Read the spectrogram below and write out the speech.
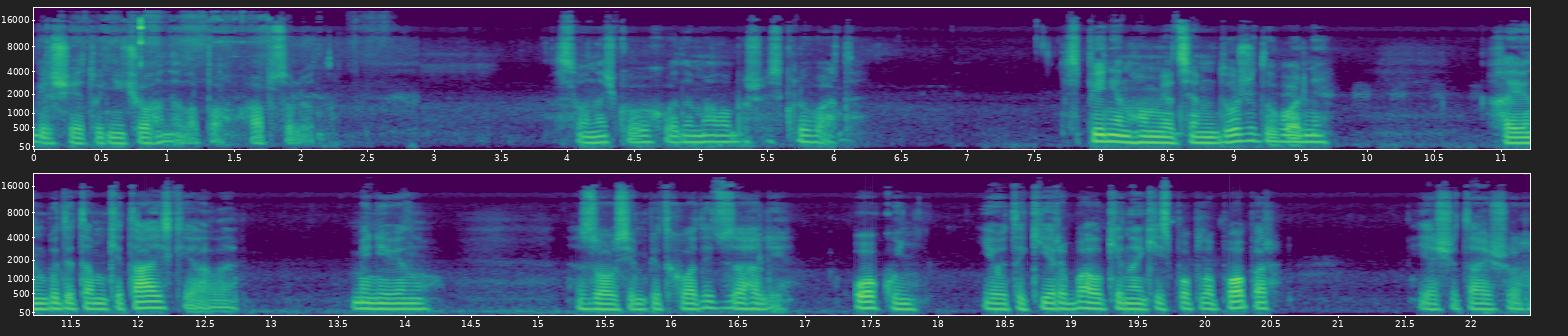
Більше я тут нічого не лапав, абсолютно. Сонечко виходить, мало би щось клювати. Спінінгом я цим дуже довольний. Хай він буде там китайський, але мені він зовсім підходить взагалі. Окунь і отакі рибалки на якийсь поплапопер. Я вважаю, що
